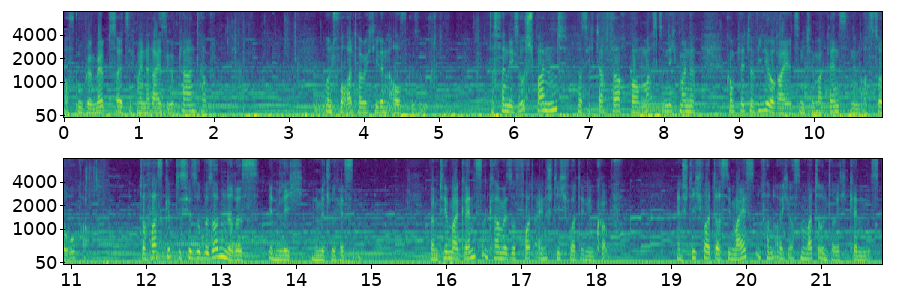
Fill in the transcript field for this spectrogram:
auf Google Maps, als ich meine Reise geplant habe. Und vor Ort habe ich die dann aufgesucht. Das fand ich so spannend, dass ich dachte, ach, warum machst du nicht mal eine komplette Videoreihe zum Thema Grenzen in Osteuropa? Doch was gibt es hier so Besonderes in Lich in Mittelhessen? Beim Thema Grenzen kam mir sofort ein Stichwort in den Kopf. Ein Stichwort, das die meisten von euch aus dem Matheunterricht kennen müssten.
